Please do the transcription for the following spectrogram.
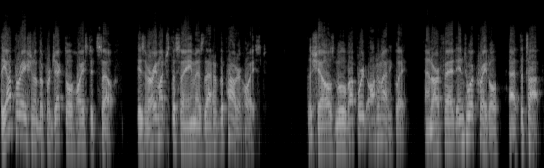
The operation of the projectile hoist itself is very much the same as that of the powder hoist. The shells move upward automatically and are fed into a cradle at the top.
